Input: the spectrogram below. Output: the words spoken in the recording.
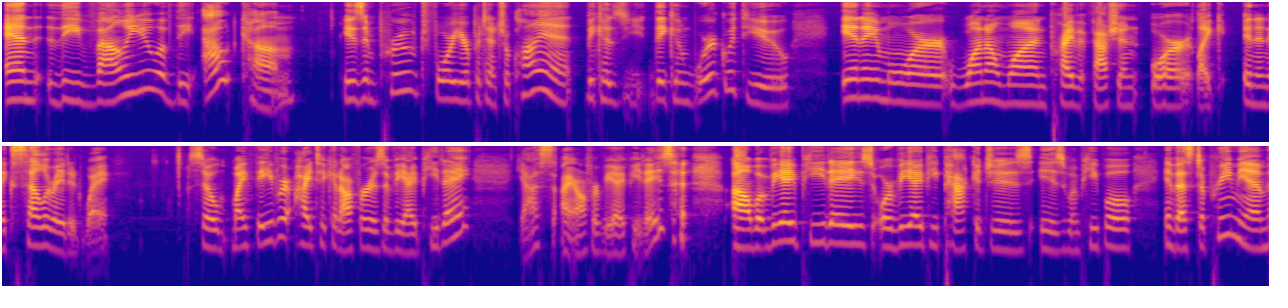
and the value of the outcome is improved for your potential client because they can work with you in a more one-on-one private fashion or like in an accelerated way. So my favorite high ticket offer is a VIP day Yes, I offer VIP days, uh, but VIP days or VIP packages is when people invest a premium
